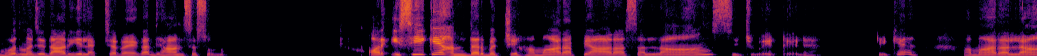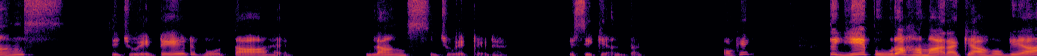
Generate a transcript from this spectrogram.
बहुत मज़ेदार ये लेक्चर रहेगा, ध्यान से सुनो। और इसी के अंदर बच्चे, हमारा प्यारा सा लंग्स सिचुएटेड है, ठीक है? हमारा लंग्स सिचुएटेड होता है। लंग्स सिचुएटेड है, इसी के अंदर। ओके तो ये पूरा हमारा क्या हो गया?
